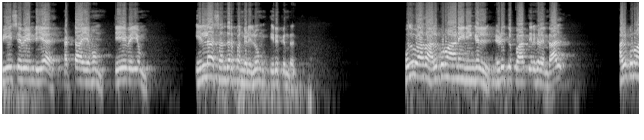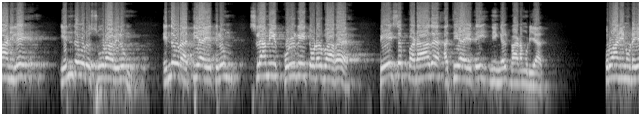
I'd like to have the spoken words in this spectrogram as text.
பேச வேண்டிய கட்டாயமும் தேவையும் எல்லா சந்தர்ப்பங்களிலும் இருக்கின்றது. பொதுவாக அல் குர்ஆனை நீங்கள் எடுத்து பார்த்தீர்கள் என்றால் அல் குர்ஆனிலே எந்த ஒரு சூறாவிலும் எந்த ஒரு அத்தியாயத்திலும் இஸ்லாமிய கொள்கை தொடர்பாக பேசப்படாத அத்தியாயத்தை நீங்கள் காண முடியாது. குர்ஆனினுடைய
